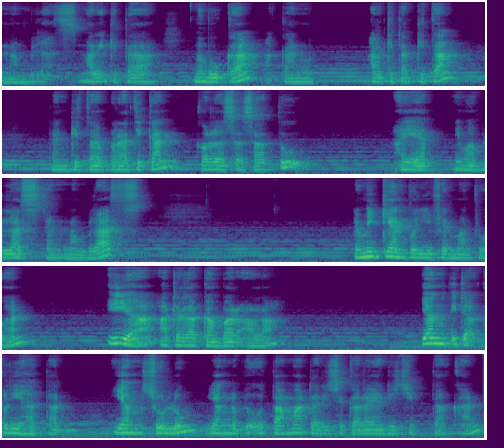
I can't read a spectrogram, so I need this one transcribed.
16. Mari kita membuka akan Alkitab kita dan kita perhatikan Kolose 1 ayat 15 dan 16. Demikian bunyi firman Tuhan. Ia adalah gambar Allah yang tidak kelihatan yang sulung, yang lebih utama dari segala yang diciptakan,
